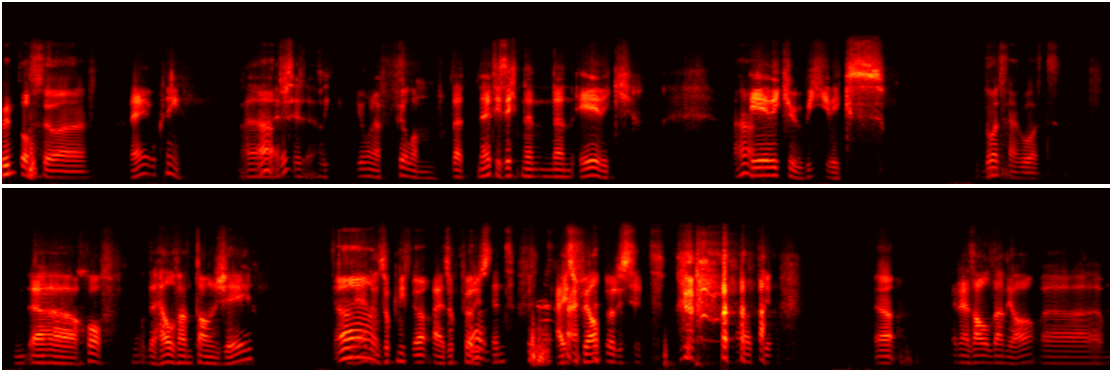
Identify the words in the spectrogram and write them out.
Punt of zo. eh. Nee, ook niet. Eh Ah, FC, een jonge film. Dat, nee, het is echt een, een Erik. Ah, Erik Wieriks. nooit van gehoord. Eh, goh, de hel van Tanger. Ah, nee, dat is ook niet. ja. Hij is ook producent. Hij is wel producent. ah. Ja, En hij zal dan, ja, ehm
